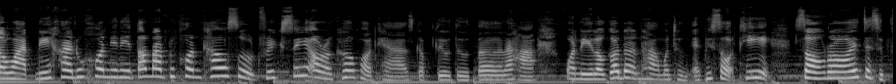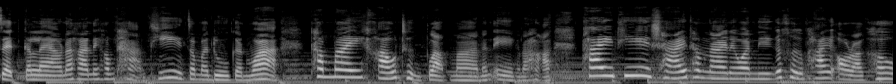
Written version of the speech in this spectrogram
สวัสดีค่ะทุกคนยินดีต้อนรับทุกคนเข้าสู่ Trixie Oracle Podcast กับติวติวเตอร์นะคะ วันนี้เราก็เดินทางมาถึง episode ที่ 277 กันแล้วนะคะ ในคำถามที่จะมาดูกันว่าทำไมเขาถึงกลับมานั่นเองนะคะ ไพ่ที่ใช้ทำนายในวันนี้ก็คือไพ่ Oracle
